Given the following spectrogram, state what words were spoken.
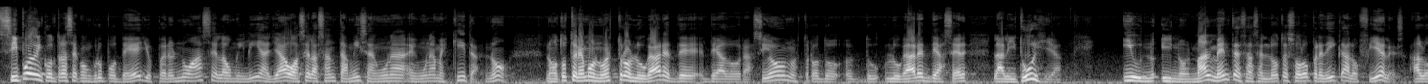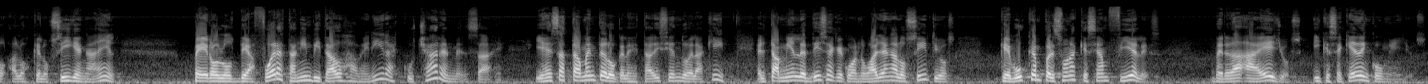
sí puede encontrarse con grupos de ellos, pero él no hace la humilía ya o hace la Santa Misa en una, en una mezquita. No, nosotros tenemos nuestros lugares de, adoración, nuestros lugares de hacer la liturgia. Y, normalmente el sacerdote solo predica a los fieles, a, a los que lo siguen a él. Pero los de afuera están invitados a venir a escuchar el mensaje. Y es exactamente lo que les está diciendo él aquí. Él también les dice que cuando vayan a los sitios, que busquen personas que sean fieles, ¿verdad? A ellos y que se queden con ellos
